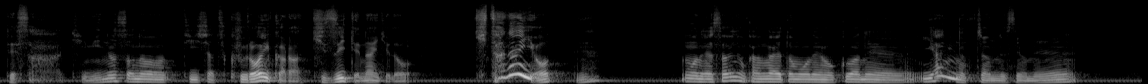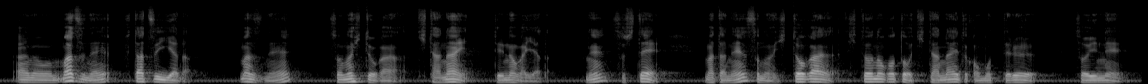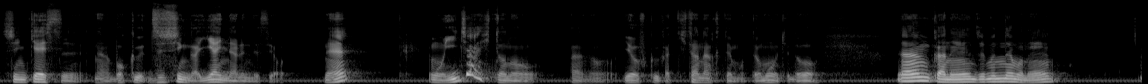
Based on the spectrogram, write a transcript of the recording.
でさ君のその T シャツ黒いから気づいてないけど汚いよ。ね。もうねそういうの考えるともうね僕はね嫌になっちゃうんですよね。あのまずね2つ嫌だ。まずねその人が汚いっていうのが嫌だ。ね。そしてまたねその人が人のことを汚いとか思ってるそういうね神経質な僕自身が嫌になるんですよ。ね？もういいじゃん人のあの洋服が汚くてもって思うけど。なんかね自分でもね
